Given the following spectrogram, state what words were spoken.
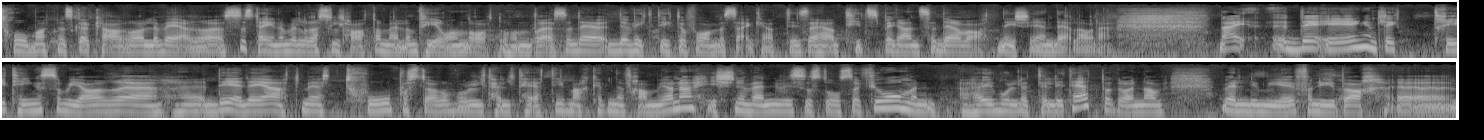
tror vi at vi skal klare å levere sustainable resultater mellom 400 og 800. Så det, er viktig å få med seg at disse her tidsbegrensede derivatene ikke er en del av det. Nei, det er egentlig tre ting som gjør det. er at vi tror på større volatilitet i markedene framover. Ikke nødvendigvis så stor som i fjor, men høy volatilitet pga. veldig mye fornybar eh,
